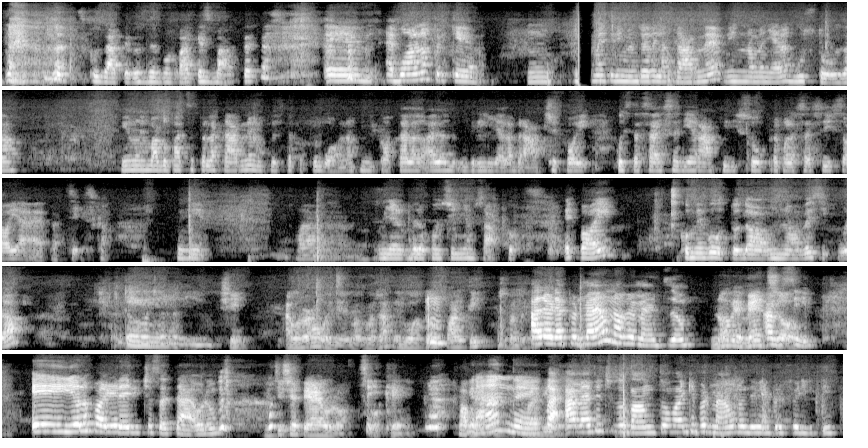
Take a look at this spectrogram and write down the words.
Scusate, questo papà che sbatte. Ehm, è buono perché mm, ti permette di mangiare la carne in una maniera gustosa. Io non vado pazza per la carne, ma questa è proprio buona, quindi cotta alla, alla griglia, alla brace, poi questa salsa di arachidi sopra con la salsa di soia è pazzesca. Quindi eh, ve lo consiglio un sacco. E poi come voto do un 9 sicuro. E-. Sì. Aurora vuoi dire qualcosa? Il voto? Quanti? Te? Allora, per me è un 9,5. 9 e Ah, mezzo? sì. E io lo pagherei 17 euro. 17 euro? Sì. Ok. Va bene, Grande. va Beh, bene. a me è piaciuto tanto, anche per me è uno dei miei preferiti.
